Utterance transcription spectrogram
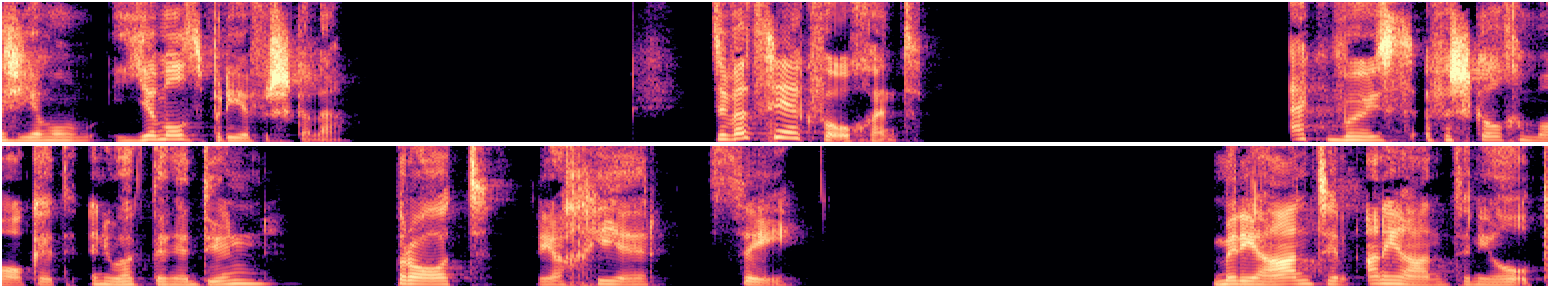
is hemel hemelsbreë verskille. So wat sê ek vir oggend ek moes 'n verskil gemaak het in hoe ek dinge doen, praat, reageer, sê. Met die hand in aan die hand en die hulp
